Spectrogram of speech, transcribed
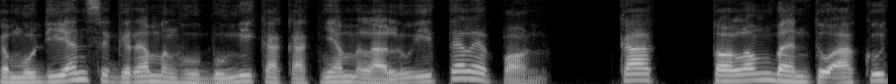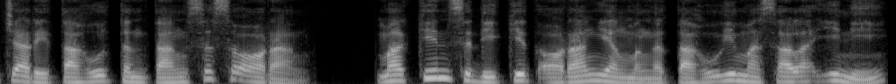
kemudian segera menghubungi kakaknya melalui telepon. Kak, tolong bantu aku cari tahu tentang seseorang. Makin sedikit orang yang mengetahui masalah ini,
